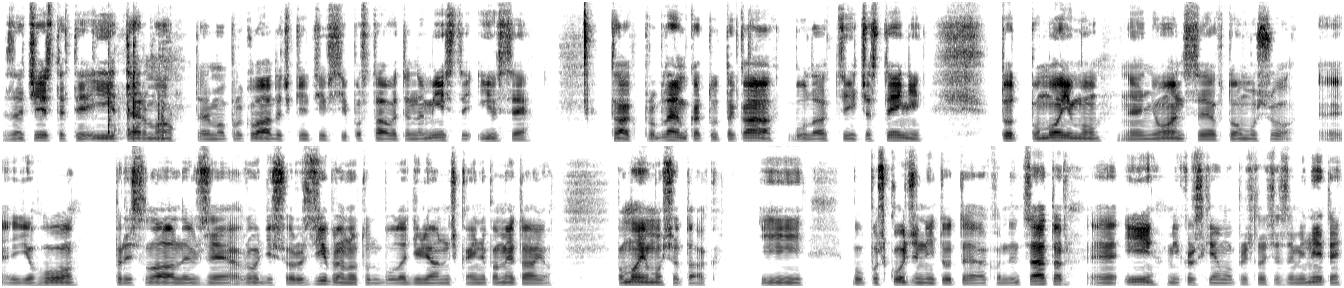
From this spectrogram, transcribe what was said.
зачистити і термо, термопрокладочки ці всі поставити на місце і все. Так, проблемка тут така була в цій частині. Тут, по-моєму, е, нюанс в тому, що е, його прислали вже, вроді, що розібрано тут була діляночка, я не пам'ятаю. По-моєму, що так. І був пошкоджений тут е, конденсатор е, і мікросхему прийшлося замінити.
